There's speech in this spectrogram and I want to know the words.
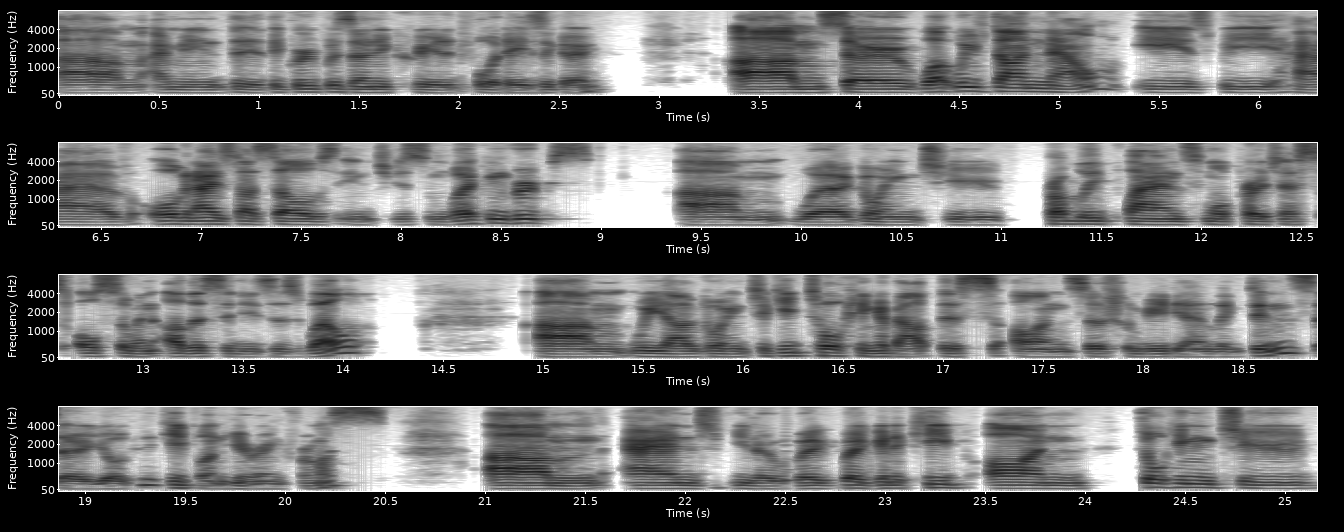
Um, I mean, the, the group was only created four days ago. Um, so what we've done now is we have organized ourselves into some working groups. Um, we're going to probably plan some more protests also in other cities as well. Um, we are going to keep talking about this on social media and LinkedIn, so you're going to keep on hearing from us. Um, and you know, we're, we're going to keep on talking to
